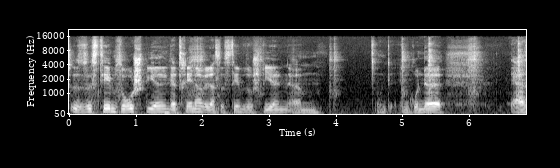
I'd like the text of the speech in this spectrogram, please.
System so spielen, der Trainer will das System so spielen. Ähm, und im Grunde, ja,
